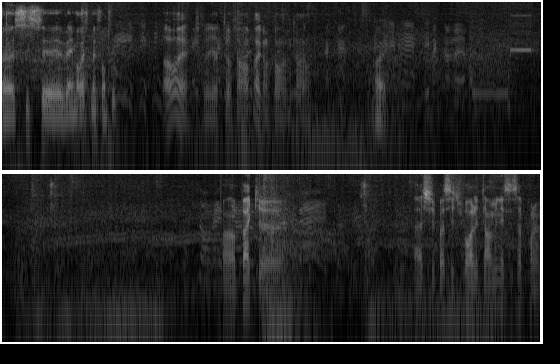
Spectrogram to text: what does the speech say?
Euh, 6, euh... bah, il m'en reste 9 en tout. Ah ouais, il y a toi faire un pack encore même carrément. Ouais. Enfin un pack... euh, Ah je sais pas si tu pourras les terminer, c'est ça le problème.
